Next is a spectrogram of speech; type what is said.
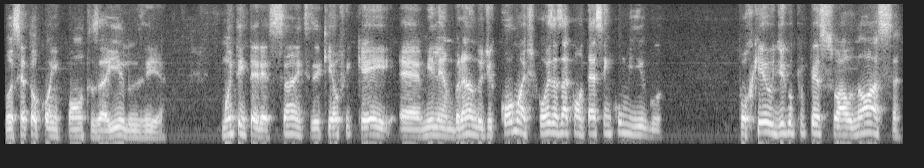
Você tocou em pontos aí, Luzia, muito interessantes e que eu fiquei é, me lembrando de como as coisas acontecem comigo. Porque eu digo para o pessoal, nossa,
